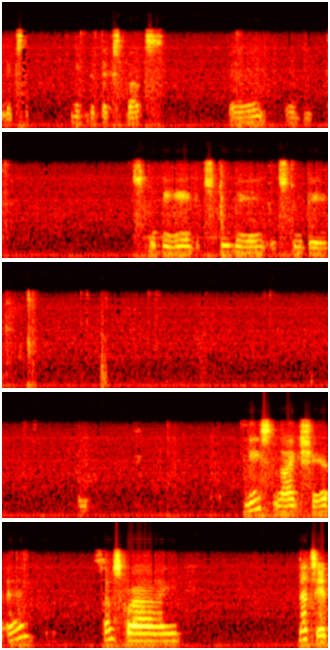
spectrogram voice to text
next click the text box and edit. It's too big it's too big it's too big Please like, share, and subscribe. That's it.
